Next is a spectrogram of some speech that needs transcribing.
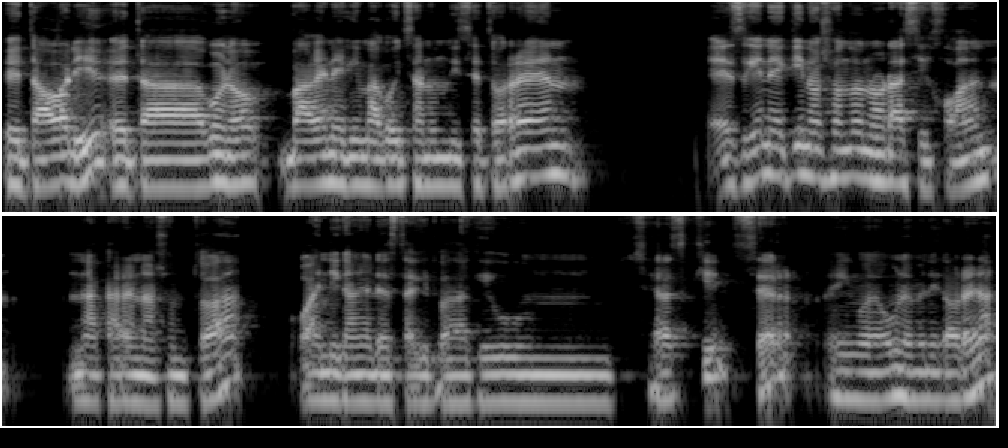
eta hori, eta, bueno, bagenekin bakoitzan undiz etorren, ez genekin oso ondo norazi joan, nakarren asuntoa, oain dikan ere ez dakit badakigun zehazki, zer, egingo egun hemenik aurrera,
